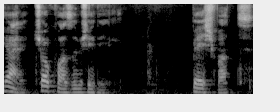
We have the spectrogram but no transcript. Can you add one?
Yani çok fazla bir şey değil. 5 watt.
